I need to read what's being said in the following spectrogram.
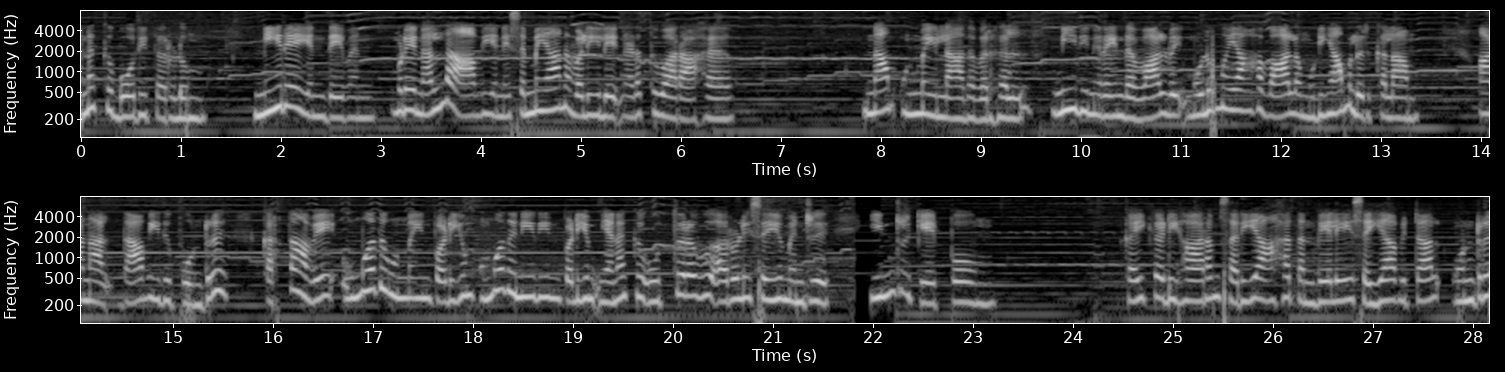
எனக்கு போதித்தருளும் நீரே என் தேவன் உடைய நல்ல ஆவி என்னை செம்மையான வழியிலே நடத்துவாராக. நாம் உண்மையில்லாதவர்கள் நீதி நிறைந்த வாழ்வை முழுமையாக வாழ முடியாமல் இருக்கலாம். ஆனால் தாவீது போன்று கர்த்தாவே உமது உண்மையின்படியும் உமது நீதியின்படியும் எனக்கு உத்தரவு அருளி செய்யும் என்று இன்று கேட்போம். கை கடிகாரம் சரியாக தன் வேலையை செய்யாவிட்டால் ஒன்று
